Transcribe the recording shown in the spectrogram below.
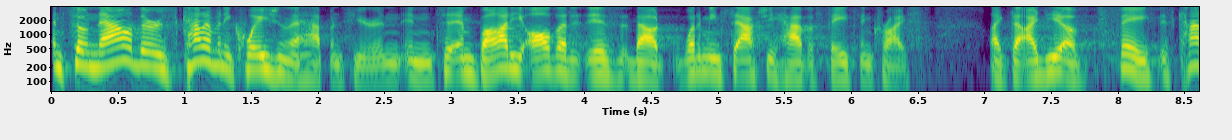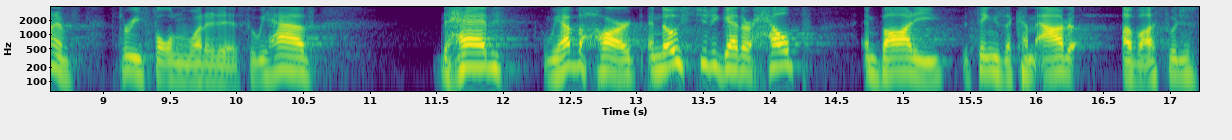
And so now there's kind of an equation that happens here, and, and to embody all that it is about what it means to actually have a faith in Christ. Like the idea of faith is kind of threefold in what it is. So we have the head, we have the heart, and those two together help embody the things that come out of us, which is,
